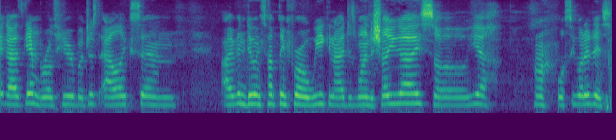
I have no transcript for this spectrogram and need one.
Hey guys, GamerBros here, but just Alex, and I've been doing something for a week, and I just wanted to show you guys. So yeah, huh, we'll see what it is. So,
